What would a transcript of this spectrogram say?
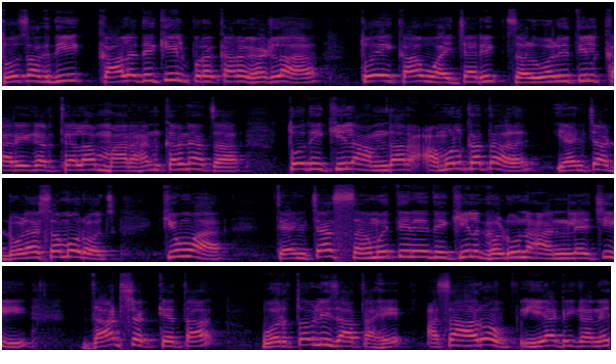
तोच अगदी काल देखील प्रकार घडला. तो एका वैचारिक चळवळीतील कार्यकर्त्याला मारहाण करण्याचा तो देखील आमदार अमोल कताळ यांच्या डोळ्यासमोरच किंवा त्यांच्या सहमतीने देखील घडून आणल्याची दाट शक्यता वर्तवली जात आहे असा आरोप या ठिकाणी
